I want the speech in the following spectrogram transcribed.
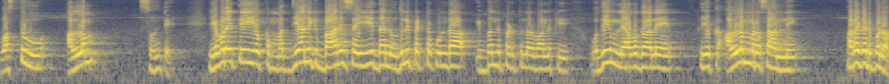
వస్తువు అల్లం సొంటే. ఎవరైతే ఈ యొక్క మద్యానికి బానిస అయ్యి దాన్ని వదిలిపెట్టకుండా ఇబ్బంది పడుతున్నారు వాళ్ళకి ఉదయం లేవగానే ఈ యొక్క అల్లం రసాన్ని పరగడుపున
